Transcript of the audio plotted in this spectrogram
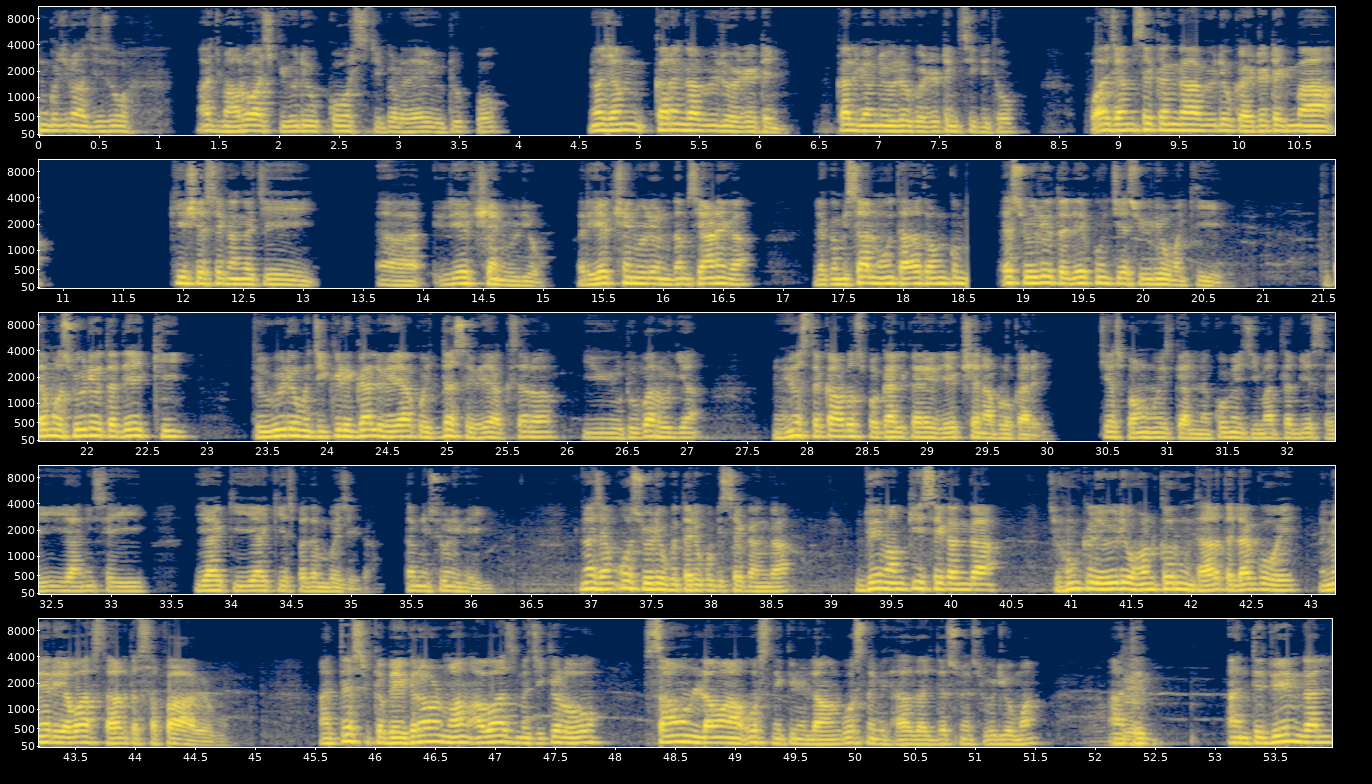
गुजरों अजीजों आज मारो आज की वीडियो कोर्स टिकट है यूट्यूब को। आज हम करेंगे वीडियो एडिटिंग कल भी हमने वीडियो को एडिटिंग सीखी तो आज हम सीखेंगे वीडियो को एडिटिंग में किस सीखेंगे ची रिएक्शन वीडियो रिएक्शन वीडियो एकदम तुम सियाणेगा। लेकिन मिसाल मुँह था तो हमको इस वीडियो तो देखूँ इस वीडियो में की तो तुम उस वीडियो तो देख तो वीडियो में जिकड़ी गल हुआ कोई दस हुआ अक्सर यूट्यूबर हो गया। नुस्त काढोस पर गल करे रिएक्शन आप लोग करे चेस पाऊँ हूँ इस गल न को जी मतलब ये सही या नहीं सही या की या की इस पदम बजेगा तमने सुनी भेगी न हम उस वीडियो को तरीको भी सेकंगा द्विम हम की सेकंगा जो हूँ के वीडियो हॉन करूँ थार तो लगो है मेरी आवाज़ थार तो सफ़ा आवे वो अंतस का बैकग्राउंड में आवाज़ में चिकड़ो साउंड लवा उसने क्यों लवा उसने भी था दस वीडियो में अंत अंत द्विम गल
